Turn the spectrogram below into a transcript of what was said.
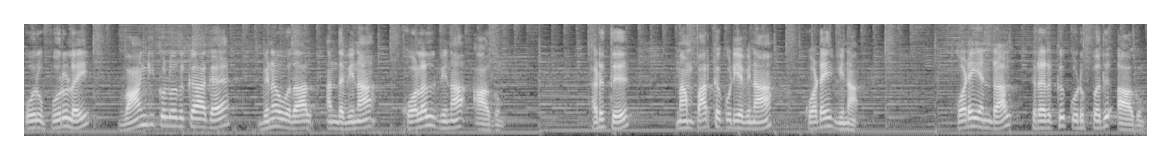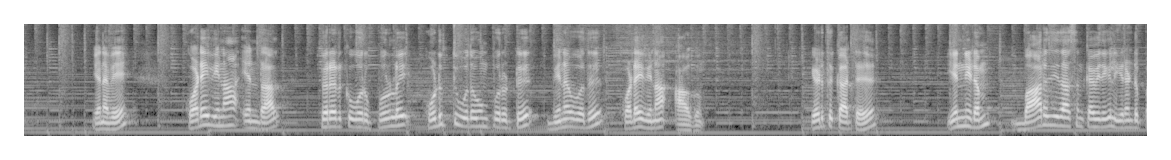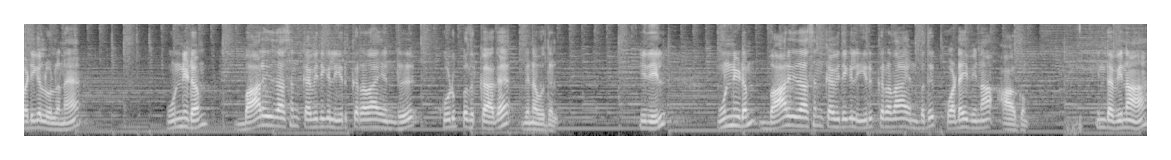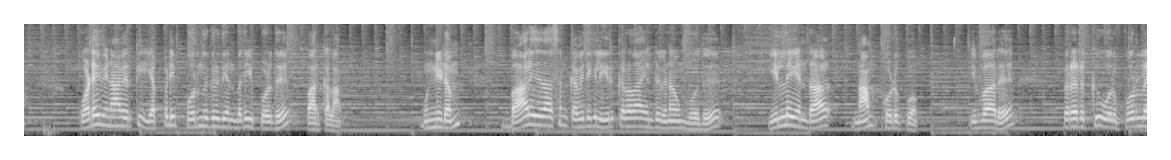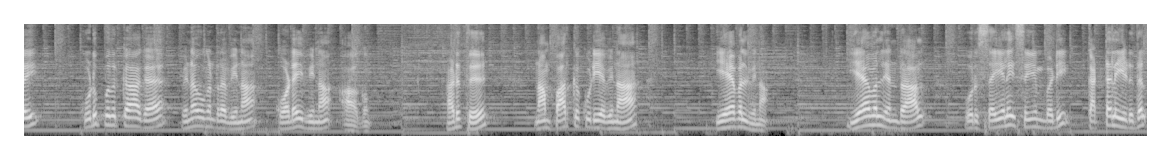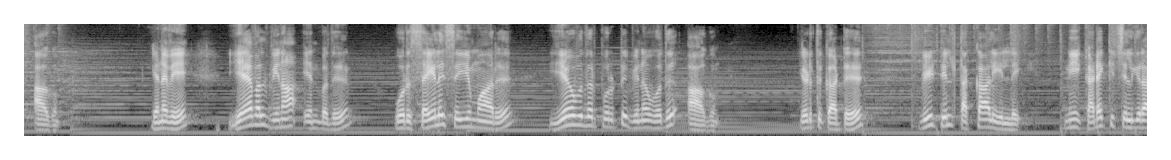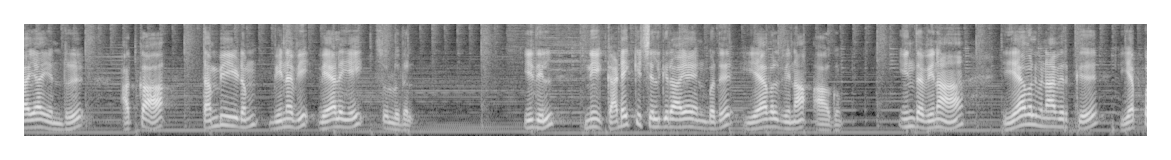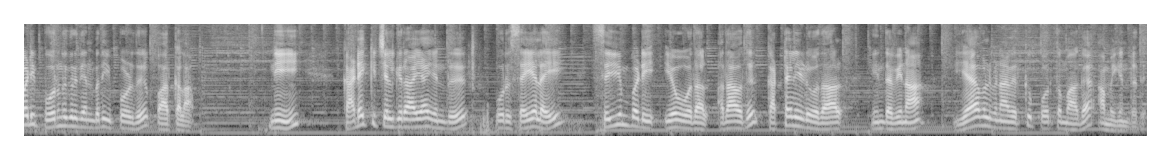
ஒரு பொருளை வாங்கிக் கொள்வதற்காக வினவுவதால் அந்த வினா கொழல் வினா ஆகும். அடுத்து நாம் பார்க்கக்கூடிய வினா கொடை வினா. கொடை என்றால் பிறருக்கு கொடுப்பது ஆகும். எனவே கொடை வினா என்றால் பிறருக்கு ஒரு பொருளை கொடுத்து உதவும் பொருட்டு வினவுவது கொடை வினா ஆகும். எடுத்துக்காட்டு என்னிடம் பாரதிதாசன் கவிதைகள் இரண்டு படிகள் உள்ளன. உன்னிடம் பாரதிதாசன் கவிதைகள் இருக்கிறதா என்று கொடுப்பதற்காக வினவுதல். இதில் உன்னிடம் பாரதிதாசன் கவிதைகள் இருக்கிறதா என்பது கொடை வினா ஆகும். இந்த வினா கொடை வினாவிற்கு எப்படி பொருந்துகிறது என்பதை இப்பொழுது பார்க்கலாம். உன்னிடம் பாரதிதாசன் கவிதைகள் இருக்கிறதா என்று வினவும்போது இல்லை என்றால் நாம் கொடுப்போம். இவ்வாறு பிறருக்கு ஒரு பொருளை கொடுப்பதற்காக வினவுகின்ற வினா கொடை வினா ஆகும். அடுத்து நாம் பார்க்கக்கூடிய வினா ஏவல் வினா. ஏவல் என்றால் ஒரு செயலை செய்யும்படி கட்டளையிடுதல் ஆகும். எனவே ஏவல் வினா என்பது ஒரு செயலை செய்யுமாறு ஏவுதற் பொருட்டு வினவுவது ஆகும். எடுத்துக்காட்டு வீட்டில் தக்காளி இல்லை நீ கடைக்கு செல்கிறாயா என்று அக்கா தம்பியிடம் வினவி வேலையை சொல்லுதல். இதில் நீ கடைக்கு செல்கிறாயா என்பது ஏவல் வினா ஆகும். இந்த வினா ஏவல் வினாவிற்கு எப்படி பொருந்துகிறது என்பது இப்பொழுது பார்க்கலாம். நீ கடைக்கு செல்கிறாயா என்று ஒரு செயலை செய்யும்படி ஏவுவதால் அதாவது கட்டளையிடுவதால் இந்த வினா ஏவல் வினாவிற்கு பொருத்தமாக அமைகின்றது.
